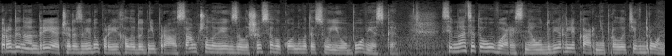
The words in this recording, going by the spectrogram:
Родина Андрія через війну переїхала до Дніпра, а сам чоловік залишився виконувати свої обов'язки. 17 вересня у двір лікарні прилетів дрон.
